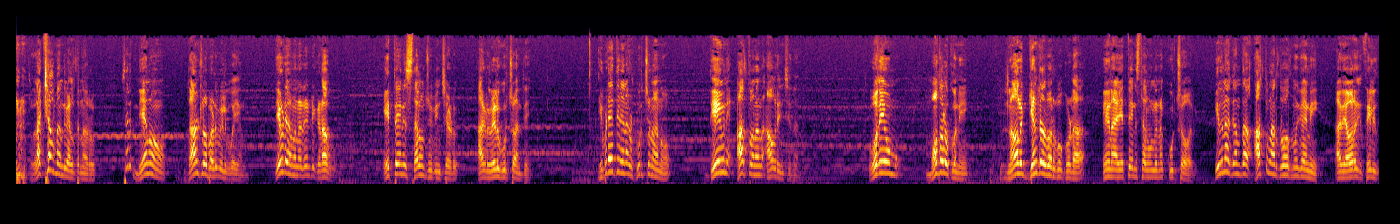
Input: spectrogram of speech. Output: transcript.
లక్షల మంది వెళ్తున్నారు. సరే నేను దాంట్లో పడి వెళ్ళిపోయాను. దేవుడు ఏమన్నాడంటే ఇక్కడ ఆగు. ఎత్తైన స్థలం చూపించాడు. అక్కడ వెళ్ళి కూర్చో అంతే. ఎప్పుడైతే నేను అక్కడ కూర్చున్నానో దేవుని ఆత్మ నన్ను ఆవరించిందని ఉదయం మొదలుకొని నాలుగు గంటల వరకు కూడా నేను ఆ ఎత్తైన స్థలంలోనే కూర్చోవాలి. ఇది నాకు అంత ఆత్మ అర్థమవుతుంది కానీ అది ఎవరికి తెలియదు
